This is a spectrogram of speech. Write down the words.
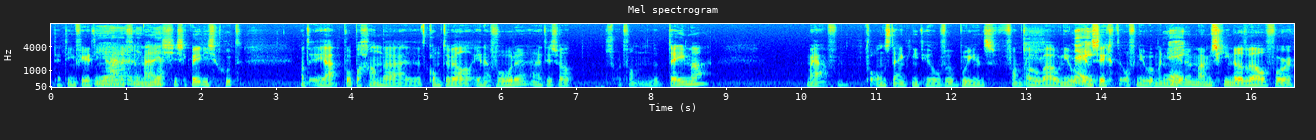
13, 14-jarige Ja, ik- meisjes. Ik weet niet zo goed. Want ja, propaganda, het komt er wel in naar voren. En het is wel soort van een thema. Maar ja, voor ons denk ik niet heel veel boeiends van, oh wauw, nieuwe Nee. inzichten of nieuwe manieren. Maar misschien dat het wel voor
